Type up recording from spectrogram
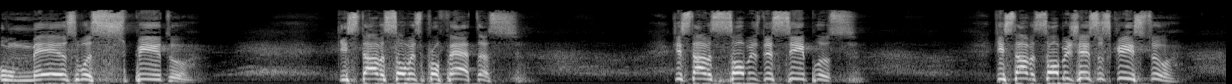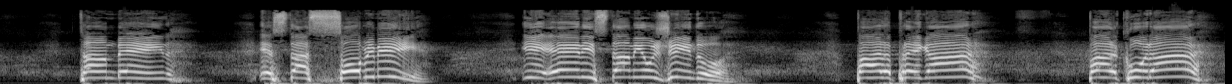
O mesmo Espírito que estava sobre os profetas, que estava sobre os discípulos, que estava sobre Jesus Cristo, também está sobre mim, e Ele está me ungindo para pregar, para curar,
